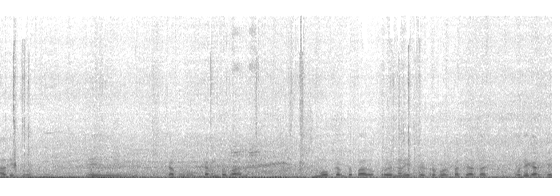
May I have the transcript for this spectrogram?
ਆ ਦੇਖੋ, ਇਹ ਕਬ ਕਰਨ ਤੋਂ ਬਾਅਦ ਸਮੋਕ ਕਰਨ ਤੋਂ ਬਾਅਦ ਉੱਪਰੋਂ ਇਹਨਾਂ ਨੇ ਇੱਕ ਪੇਪਰ ਹੋਰ ਪੱਤਿਆ ਤਾਂ ਉਹਦੇ ਕਰਕੇ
